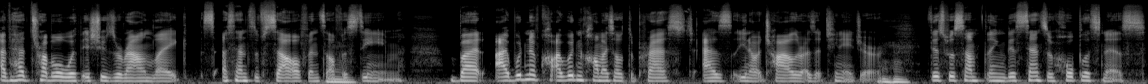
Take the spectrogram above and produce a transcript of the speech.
I've had trouble with issues around like a sense of self and mm-hmm. self esteem. But I wouldn't have I wouldn't call myself depressed as you know a child or as a teenager. Mm-hmm. This was something. This sense of hopelessness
